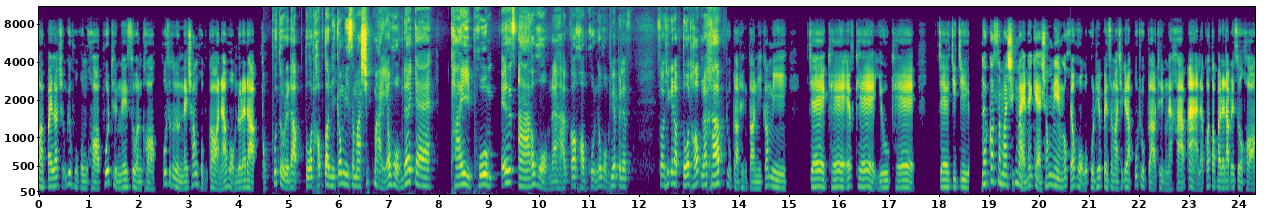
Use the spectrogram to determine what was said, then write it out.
ก่อนไปแล้วชมคือผมผมขอพูดถึงในส่วนของผู้สนับสนุนในช่องผมก่อนนะครับผมโดยระดับผู้ตรวจระดับตัวท็อปตอนนี้ก็มีสมาชิกใหม่ครับผมได้แก่ไทยภูมิ SSR ครับผมนะครับก็ขอบคุณครับผมที่เป็นสมาชิกระดับตัวท็อปนะครับ ถูกกล่าวถึงตอนนี้ก็มี JK FK UK JGG แล้วก็สมาชิกใหม่ได้แก่ช่องเนมก็แล้วผมขอบคุณที่เป็นสมาชิกระดับผู้ถูกกล่าวถึงนะครับ อ่า แล้วก็ต่อไประดับในส่วนของ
